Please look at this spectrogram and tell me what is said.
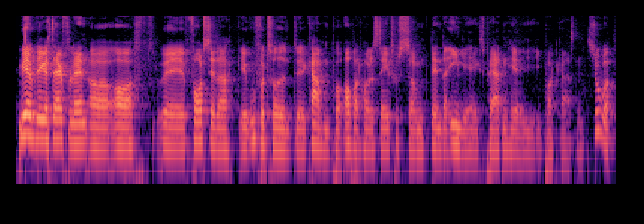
Miriam ligger stærkt for land og, og øh, fortsætter øh, ufortrødent øh, kampen på at opretholde status som den, der egentlig er eksperten her i, i podcasten. Super.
